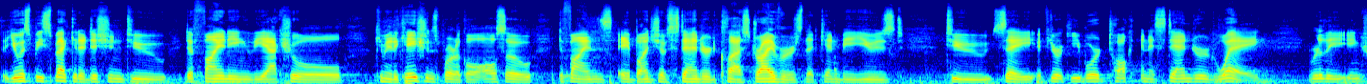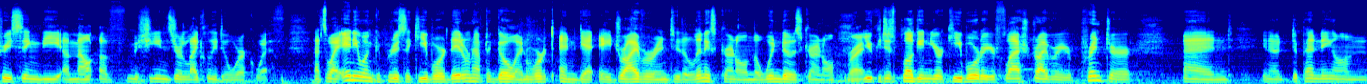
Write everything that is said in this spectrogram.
the USB spec, in addition to defining the actual communications protocol, also defines a bunch of standard class drivers that can be used to say, if you're a keyboard, talk in a standard way, really increasing the amount of machines you're likely to work with. That's why anyone can produce a keyboard. They don't have to go and work and get a driver into the Linux kernel and the Windows kernel. Right. You could just plug in your keyboard or your flash drive or your printer and you know, depending on,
